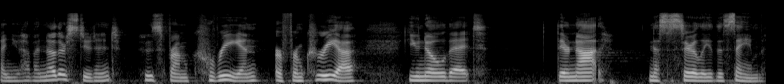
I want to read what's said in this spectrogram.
and you have another student who's from Korean or from Korea, you know that they're not necessarily the same.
